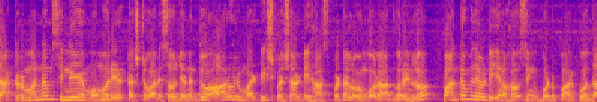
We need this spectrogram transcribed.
డాక్టర్ మన్నం సింగయ్య మెమోరియల్ ట్రస్ట్ వారి సౌజన్యంతో Aluri multi speciality hospital Ongole ఆధ్వర్యంలో పంతొమ్మిదవ డివిజన్ హౌసింగ్ బోర్డు పార్క్ వద్ద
